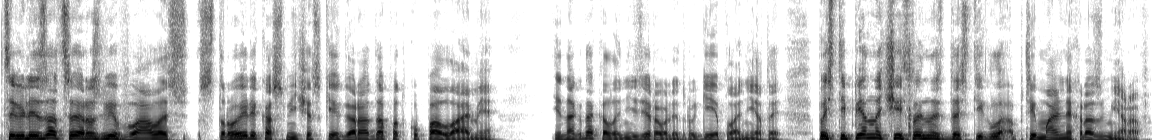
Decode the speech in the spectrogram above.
цивилизация развивалась, строили космические города под куполами — Иногда колонизировали другие планеты. Постепенно численность достигла оптимальных размеров.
